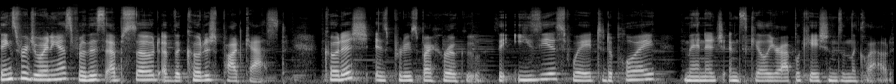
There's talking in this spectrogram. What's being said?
Thanks for joining us for this episode of the Codish podcast. Codish is produced by Heroku, the easiest way to deploy, manage, and scale your applications in the cloud.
